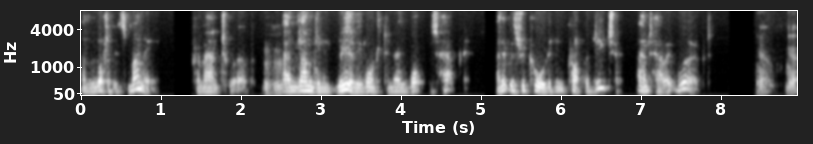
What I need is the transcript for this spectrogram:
and a lot of its money from Antwerp. Mm-hmm. And London really wanted to know what was happening. And it was recorded in proper detail and how it worked. Yeah, yeah.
